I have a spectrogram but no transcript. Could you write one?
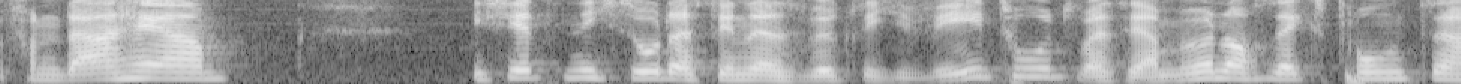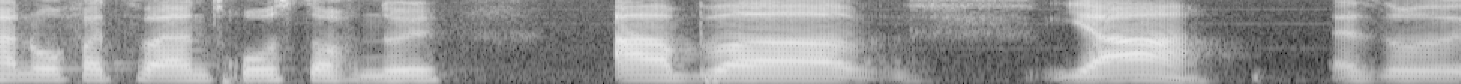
von daher ist jetzt nicht so, dass denen das wirklich wehtut, weil sie haben immer noch 6 Punkte, Hannover 2 und Troisdorf 0. Aber ja, also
